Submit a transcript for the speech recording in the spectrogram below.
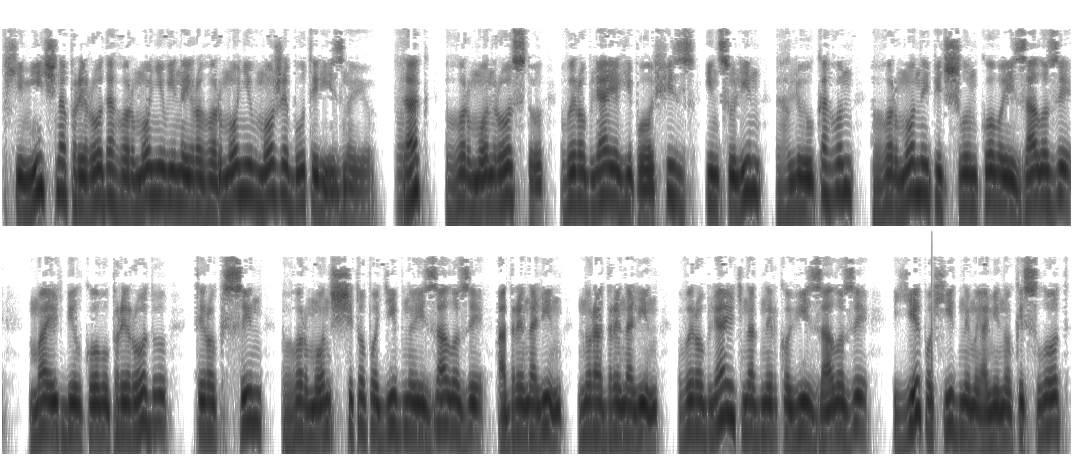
Хімічна природа гормонів і нейрогормонів може бути різною. Так, гормон росту виробляє гіпофіз, інсулін, глюкагон, гормони підшлункової залози мають білкову природу, тироксин, гормон щитоподібної залози, адреналін, норадреналін, виробляють надниркові залози, є похідними амінокислот,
